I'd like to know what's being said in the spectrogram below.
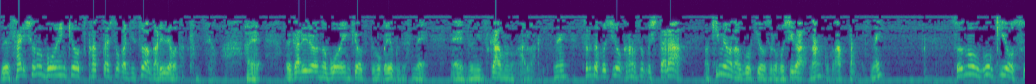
で、最初の望遠鏡を使った人が実はガリレオだったんですよ。はい。ガリレオの望遠鏡って僕はよくですね、えー、図に使うものがあるわけですね。それで星を観測したら、まあ、奇妙な動きをする星が何個かあったんですね。その動きを数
